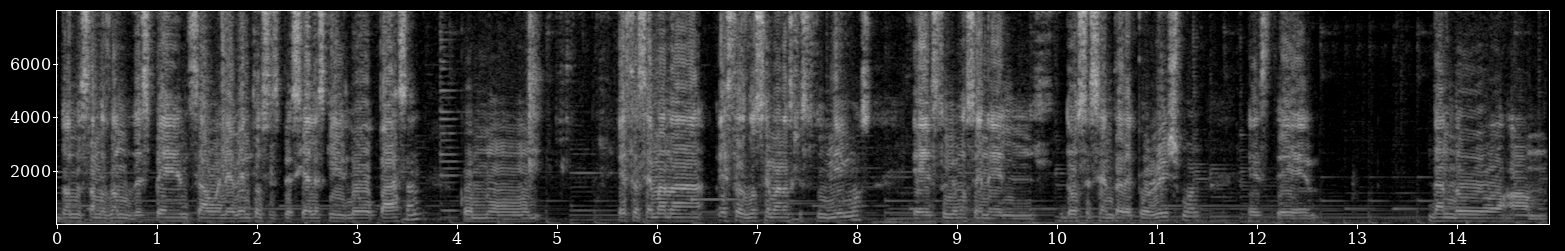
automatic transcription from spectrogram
donde estamos dando despensa o en eventos especiales que luego pasan, como esta semana, estas dos semanas que estuvimos, eh, estuvimos en el 260 de Port Richmond, este, dando, um.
